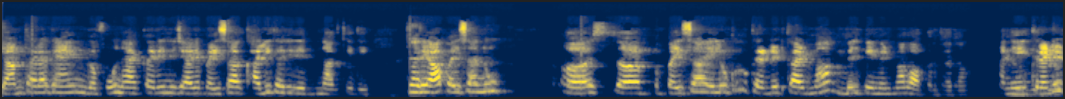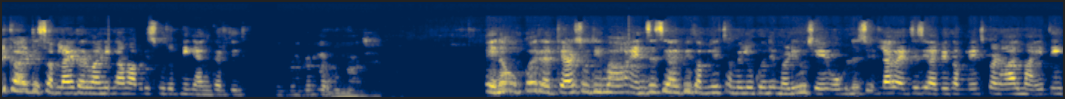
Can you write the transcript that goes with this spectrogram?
જામતારા ગેંગ ફોન હેક કરીને જ્યારે પૈસા ખાલી કરી નાખતી હતી ત્યારે આ પૈસાનું પૈસા એ લોકો ક્રેડિટ કાર્ડમાં બિલ પેમેન્ટમાં વાપરતા હતા. અને ક્રેડિટ કાર્ડ સપ્લાય કરવાની કામ આપણી સુરતની ગેંગ કરતી હતી. કેટલા ગુના છે? એના ઉપર અત્યાર સુધીમાં એનસીસીઆરપી કમ્પ્લેન્ટ અમે લોકોને મળ્યું છે. ઓગણીસ જેટલા એનસીસીઆરપી કમ્પ્લેન્ટ્સ પણ હાલ માહિતી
